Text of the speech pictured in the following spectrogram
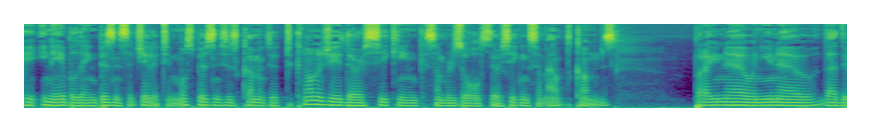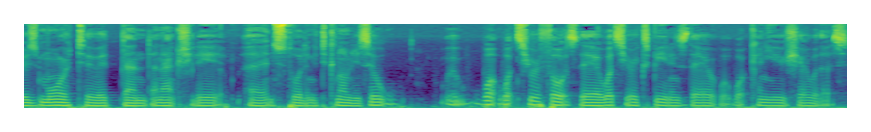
enabling business agility, most businesses coming to technology, they're seeking some results, they're seeking some outcomes. But I know, and you know, that there's more to it than than actually uh, installing technology. So, what what's your thoughts there? What's your experience there? What, what can you share with us?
